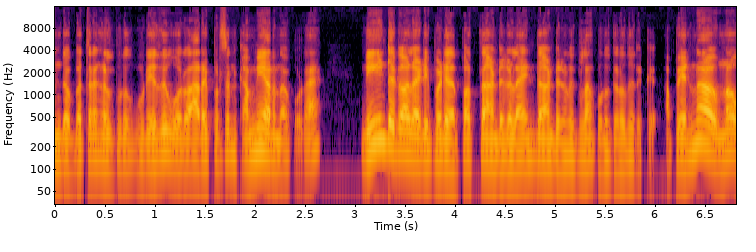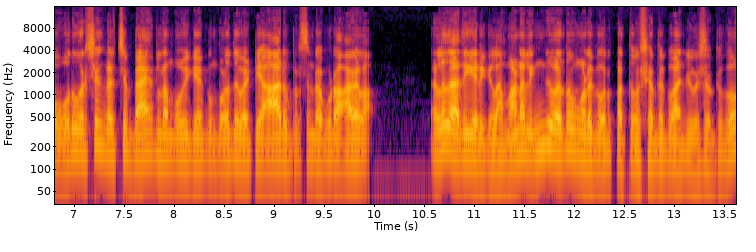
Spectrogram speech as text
இந்த பத்திரங்கள் கொடுக்கக்கூடியது ஒரு அரை பர்சன்ட் கம்மியாக இருந்தால் கூட நீண்ட கால அடிப்படையில் பத்து ஆண்டுகள் ஐந்து ஆண்டுகளுக்கெல்லாம் கொடுக்கறது இருக்குது அப்போ என்ன ஆகும்னா ஒரு வருஷம் கழித்து பேங்க்கில் போய் கேட்கும்பொழுது வட்டி ஆறு பர்சன்டாக கூட ஆகலாம். அல்லது அதிகரிக்கலாம். ஆனால் இங்கே வந்து உங்களுக்கு ஒரு பத்து வருஷத்துக்கோ அஞ்சு வருஷத்துக்கோ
